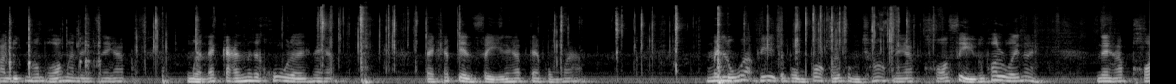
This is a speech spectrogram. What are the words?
มาลุ้นพร้อมๆกันเลยนะครับ เหมือนรายการเมื่อสักครู่เลยนะครับ แต่แค่เปลี่ยนสีนะครับ แต่ผมว่า ไม่รู้อะพี่แต่ผมบอกเลยผมชอบนะครับ ขอสีหลวงพ่อรวยหน่อยนะครับ ขอ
